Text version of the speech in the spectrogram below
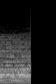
Amen.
